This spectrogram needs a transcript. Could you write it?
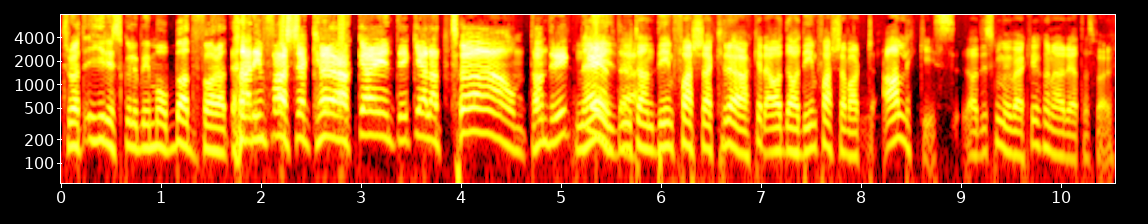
Tror du att Iris skulle bli mobbad för att "Ja, din farsa krökar inte, vilken jävla tönt! Han dricker Nej, inte! utan din farsa krökade. Ja, har din farsa varit alkis? Ja, det skulle man ju verkligen kunna retas för.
